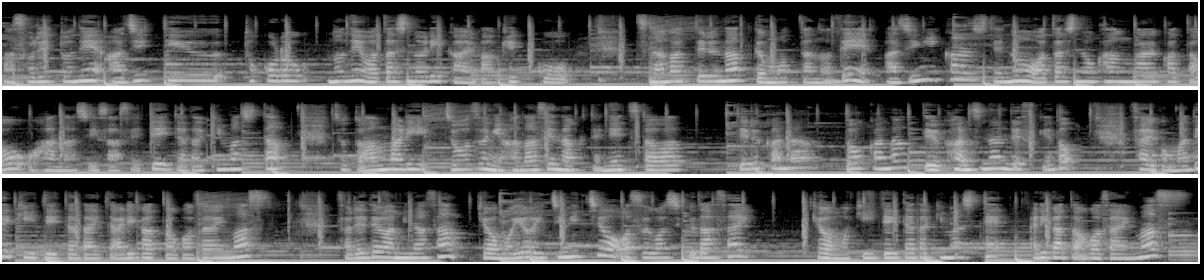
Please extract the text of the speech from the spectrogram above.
まあ、それとね味っていうところのね私の理解が結構つながってるなって思ったので味に関しての私の考え方方をお話しさせていただきました。ちょっとあんまり上手に話せなくてね伝わってるかなどうかなっていう感じなんですけど最後まで聞いていただいてありがとうございます。それでは皆さん今日も良い一日をお過ごしください。今日も聞いていただきましてありがとうございます。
